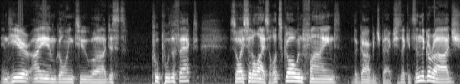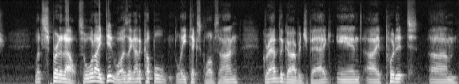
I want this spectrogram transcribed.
And here I am going to uh, just poo poo the fact. So I said, Eliza, let's go and find the garbage bag. She's like, it's in the garage. Let's spread it out. So what I did was I got a couple latex gloves on, grabbed the garbage bag, and I put it um,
